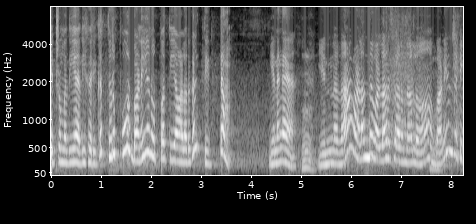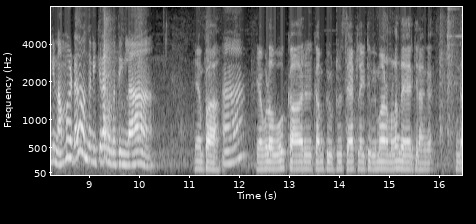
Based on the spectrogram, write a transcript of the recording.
ஏற்றுமதியை அதிகரிக்க திருப்பூர் பனியன் உற்பத்தியாளர்கள் திட்டம். என்னங்க? என்னதான் வளர்ந்து வல்லரசா இருந்தாலும் பனியன் ஜட்டிக்கு நம்ம கிட்ட தான் வந்து நிக்கிறாங்க பாத்தீங்களா? ஏன்பா? எவ்வளவோ காரு கம்ப்யூட்டர் சேட்டலைட்டு விமானமெல்லாம் தயாரிக்கிறாங்க. இந்த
